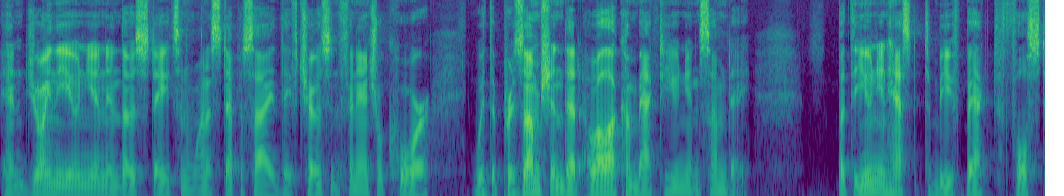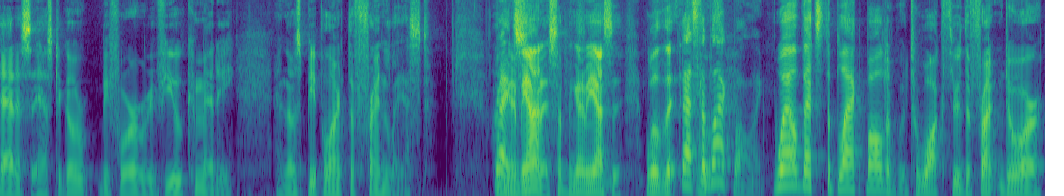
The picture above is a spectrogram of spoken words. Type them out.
and join the union in those states and want to step aside, they've chosen financial core with the presumption that, well, I'll come back to union someday. But the union has to be back to full status. It has to go before a review committee, and those people aren't the friendliest. I'm Right, going to be honest. I'm going to be honest. Well, the, That's the blackballing. well, that's the blackball to, to walk through the front door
